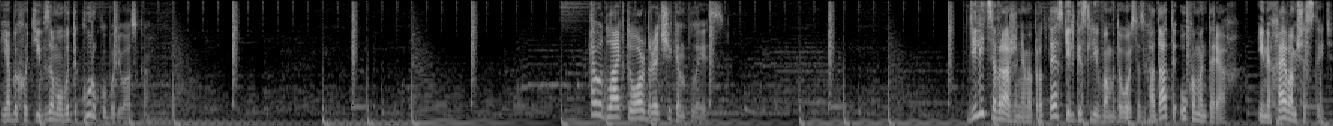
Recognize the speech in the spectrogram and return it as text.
Я би хотів замовити курку, будь ласка. I would like to order a chicken, please. Діліться враженнями про те, скільки слів вам вдалося згадати у коментарях. І нехай вам щастить!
